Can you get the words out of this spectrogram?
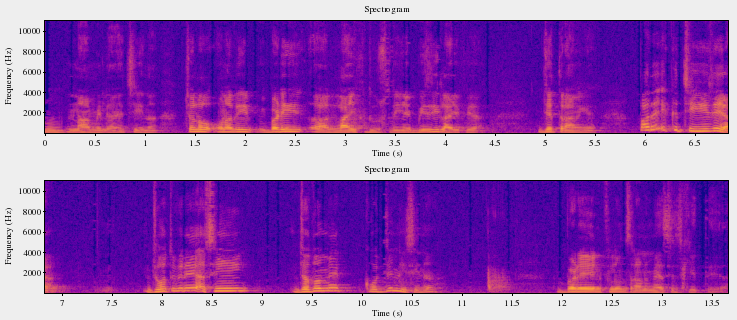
ਨਾ ਮਿਲਿਆ ਇਹ ਚੀਜ਼ ਨਾਲ। ਚਲੋ ਉਹਨਾਂ ਦੀ ਬੜੀ ਲਾਈਫ ਦੂਸਰੀ ਹੈ ਬਿਜ਼ੀ ਲਾਈਫ ਹੈ ਜਿਸ ਤਰ੍ਹਾਂ ਵੀ ਹੈ। ਪਰ ਇੱਕ ਚੀਜ਼ ਆ ਜੋਤ ਵੀਰੇ ਅਸੀਂ ਜਦੋਂ ਮੈਂ ਕੁਝ ਨਹੀਂ ਸੀ ਨਾ ਬੜੇ ਇਨਫਲੂਐਂਸਰਾਂ ਨੂੰ ਮੈਸੇਜ ਕੀਤੇ ਆ।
